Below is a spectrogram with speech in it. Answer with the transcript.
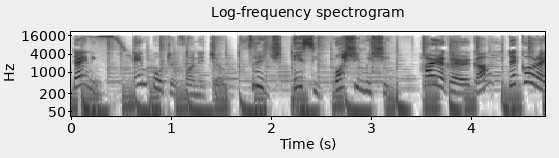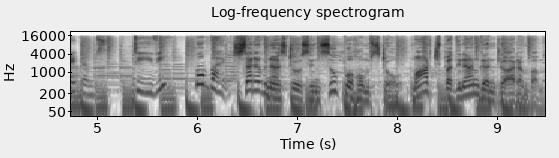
dining imported furniture fridge AC washing machine அழகழகா decor items TV mobile Saravana stores in super home store March பதினான்கு அன்று ஆரம்பம்.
